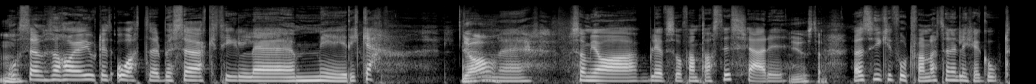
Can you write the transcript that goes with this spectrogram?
Mm. Och sen så har jag gjort ett återbesök till eh, Amerika. Ja. Den, som jag blev så fantastiskt kär i. Just det. Jag tycker fortfarande att den är lika god.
